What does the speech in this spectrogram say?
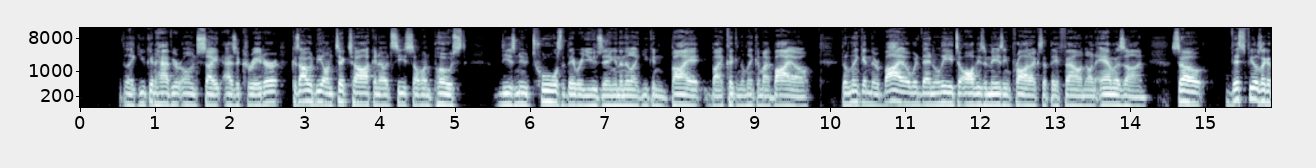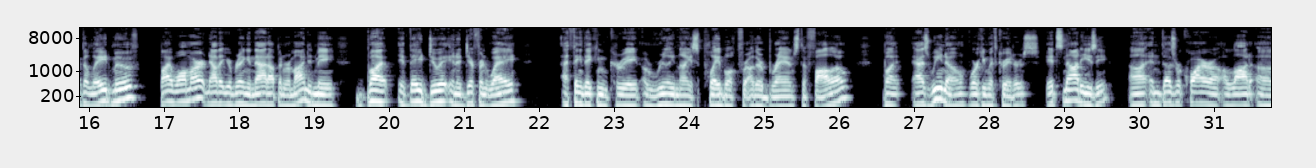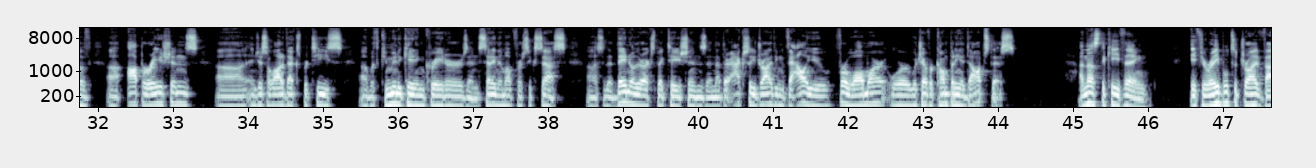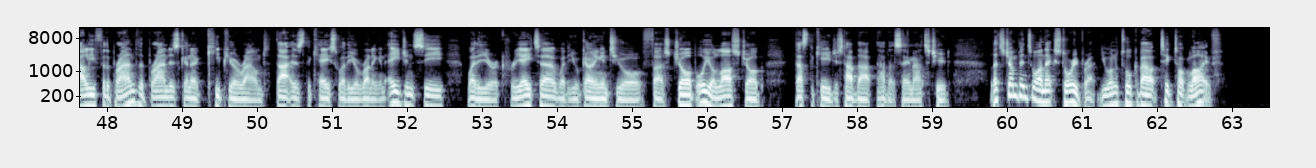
like you can have your own site as a creator because I would be on TikTok and I would see someone post these new tools that they were using and then they're like you can buy it by clicking the link in my bio. The link in their bio would then lead to all these amazing products that they found on Amazon. So this feels like a delayed move by Walmart now that you're bringing that up and reminded me, but if they do it in a different way, I think they can create a really nice playbook for other brands to follow. But as we know, working with creators, it's not easy. Uh, and does require a, lot of uh, operations uh, and just a lot of expertise uh, with communicating creators and setting them up for success uh, so that they know their expectations and that they're actually driving value for Walmart or whichever company adopts this. And that's the key thing if you're able to drive value for the brand, the brand is going to keep you around. That is the case whether you're running an agency, whether you're a creator, whether you're going into your first job or your last job. That's the key. Just have that have that same attitude. Let's jump into our next story, Brett. You want to talk about TikTok Live?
